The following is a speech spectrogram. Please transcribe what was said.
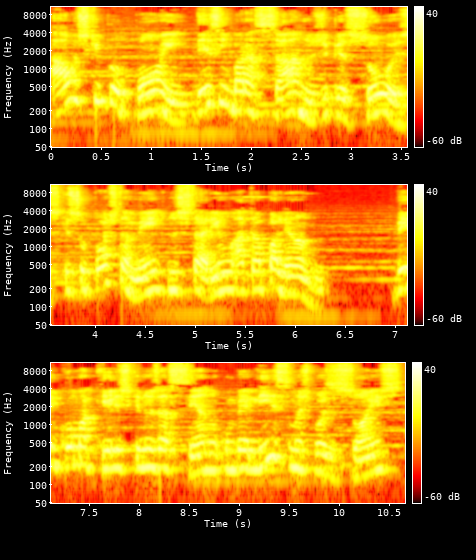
Aos que propõem desembaraçar-nos de pessoas que supostamente nos estariam atrapalhando, bem como aqueles que nos acenam com belíssimas posições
